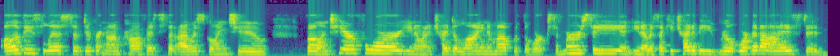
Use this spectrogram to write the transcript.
all of these lists of different nonprofits that I was going to volunteer for, you know, and I tried to line them up with the works of mercy. And, you know, it's like you try to be real organized and,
